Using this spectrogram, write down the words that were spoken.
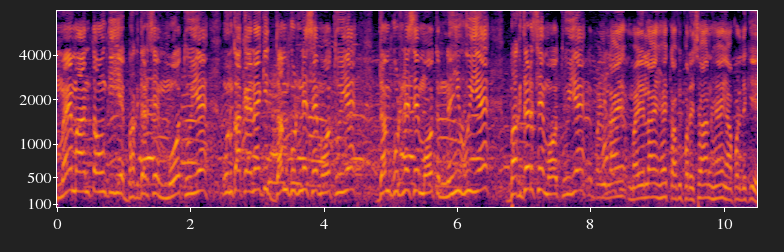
मैं मानता हूँ कि ये भगदड़ से मौत हुई है। उनका कहना है कि दम घुटने से मौत हुई है, दम घुटने से मौत नहीं हुई है, भगदड़ से मौत हुई है। महिलाएँ महिलाएँ हैं, काफ़ी परेशान हैं। यहाँ पर देखिए,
